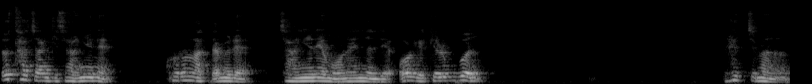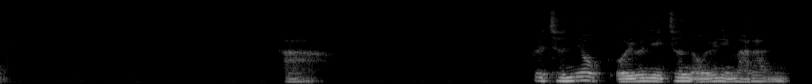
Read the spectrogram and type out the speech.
뜻하지 않게 작년에 코로나 때문에 작년에 못 했는데 올해 결국은 했지만은 아, 그 전역 의원이 전 의원이 말한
